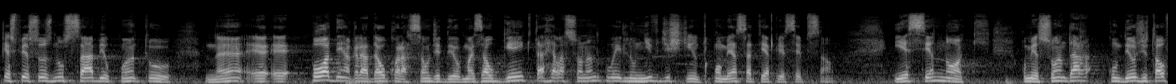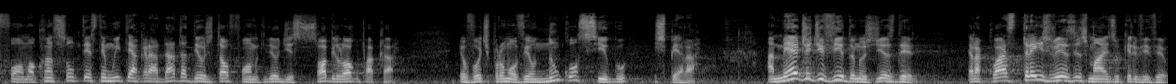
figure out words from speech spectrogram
que as pessoas não sabem o quanto né, é, é, podem agradar o coração de Deus, mas alguém que está relacionando com ele num nível distinto começa a ter a percepção. E esse Enoque começou a andar com Deus de tal forma, alcançou um testemunho e agradado a Deus de tal forma, que Deus disse, sobe logo para cá, eu vou te promover, eu não consigo esperar. A média de vida nos dias dele era quase três vezes mais do que ele viveu.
